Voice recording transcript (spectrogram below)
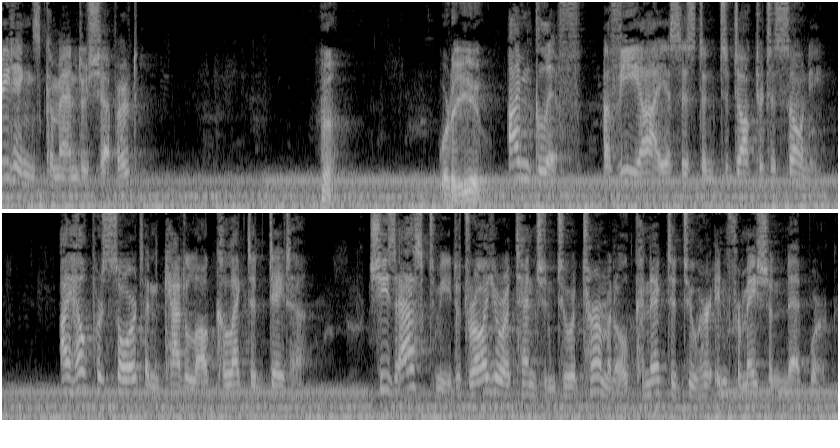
Greetings, Commander Shepard. Huh. What are you? I'm Glyph, a VI assistant to Dr. T'Soni. I help her sort and catalog collected data. She's asked me to draw your attention to a terminal connected to her information network.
